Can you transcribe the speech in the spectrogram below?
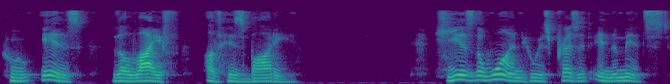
who is the life of his body. He is the one who is present in the midst.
